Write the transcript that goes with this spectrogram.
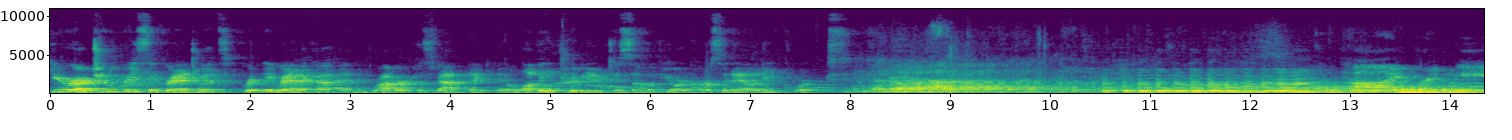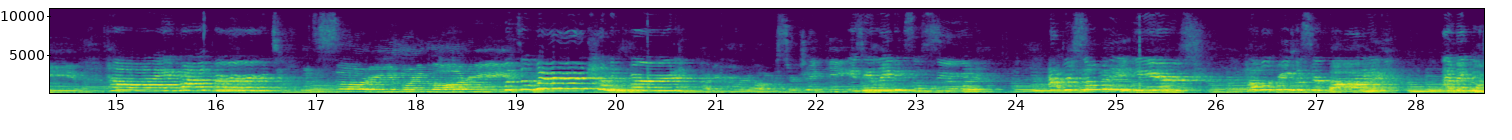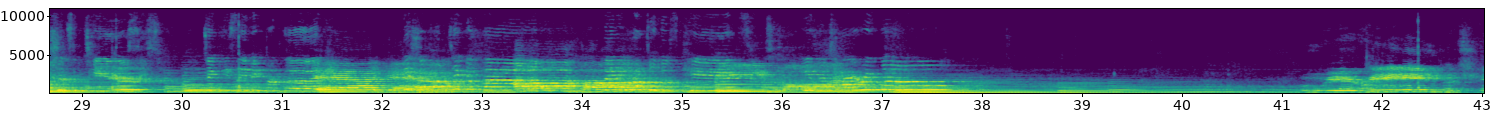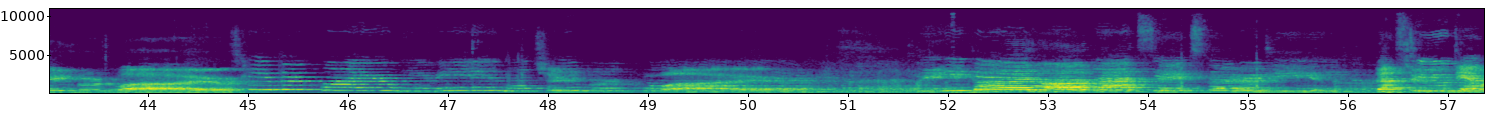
Here are two recent graduates, Brittany Radica and Robert Postopnik, in a loving tribute to some of your personality quirks. Hi, Brittany. Hi, Robert. Sorry, morning glory. What's the word, hummingbird? Have you heard about Mr. Jaehnke? Is he leaving so soon? After so many years, how will Rita survive? chamber choir. Chamber choir, we're in the chamber, choir. we got up at 6.30. That's too damn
